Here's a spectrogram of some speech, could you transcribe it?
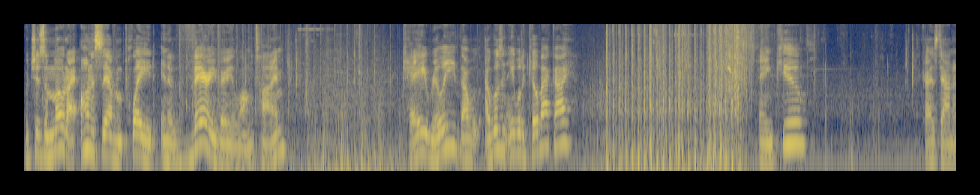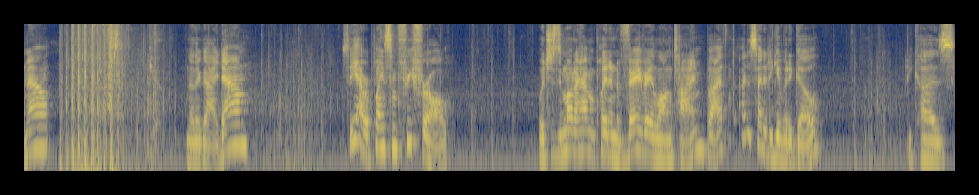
which is a mode I honestly haven't played in a very very long time Okay, really? That was I wasn't able to kill that guy? Thank you. That guy's down and out. Another guy down. So yeah, we're playing some free-for-all. Which is a mode I haven't played in a very, very long time, but I, I decided to give it a go. Because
